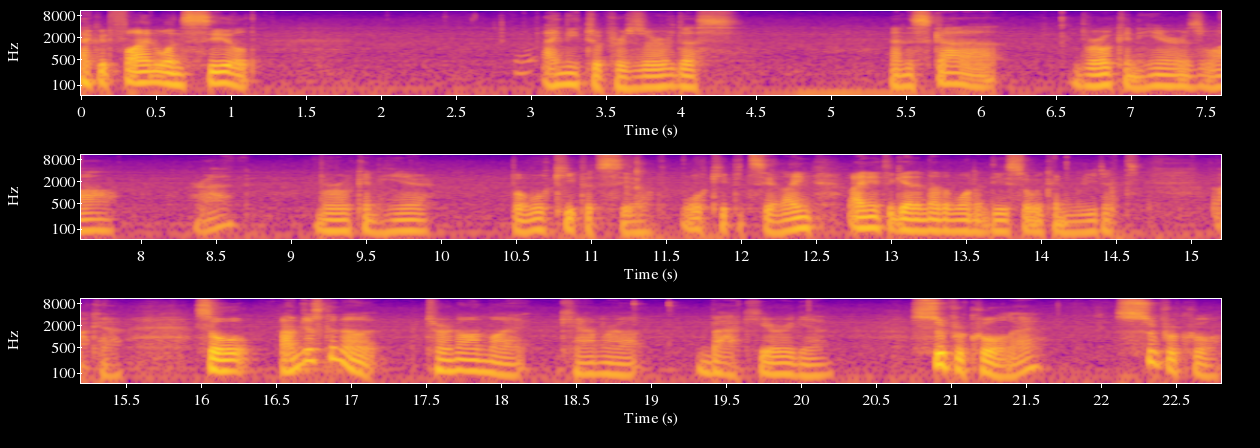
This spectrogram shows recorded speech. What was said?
i could find one sealed. I need to preserve this. And it's got a broken here as well right? Broken here. But we'll keep it sealed. We'll keep it sealed. I, I need to get another one of these so we can read it. Okay. So i'm just gonna turn on my camera back here again. Super cool eh? Super cool.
